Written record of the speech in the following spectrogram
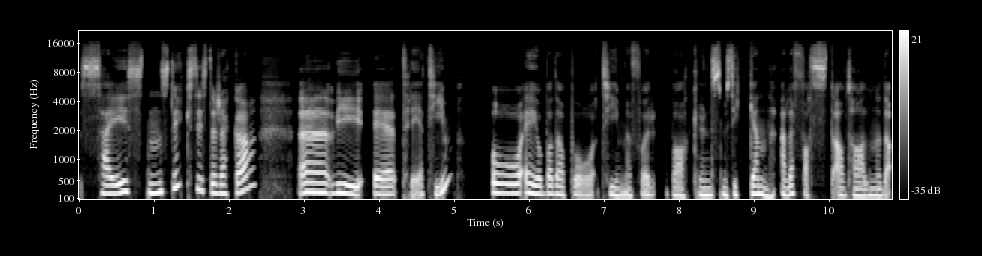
16 stykk, siste sjekka. Eh, Vi er tre team, og jeg jobber da på teamet for bakgrunnsmusikken, eller fastavtalene, da.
